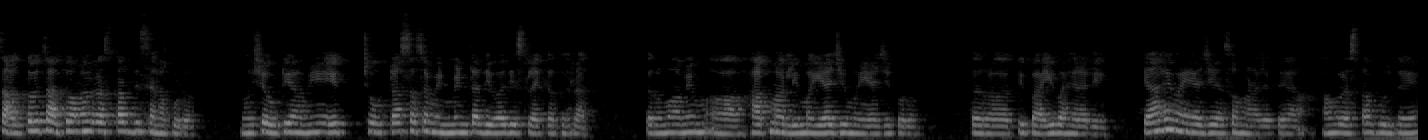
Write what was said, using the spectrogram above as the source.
चालतोय चालतो आम्हाला रस्ताच दिसेना पुढं. मग शेवटी आम्ही एक छोटासा असा मिनमिनटा दिवा दिसला एका घरात. तर मग आम्ही हाक मारली मैयाजी मैयाजी करून. तर ती बाई बाहेर आली. क्या आहे मैयाजी? असं म्हणाले ते. हम रस्ता भूल गए.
